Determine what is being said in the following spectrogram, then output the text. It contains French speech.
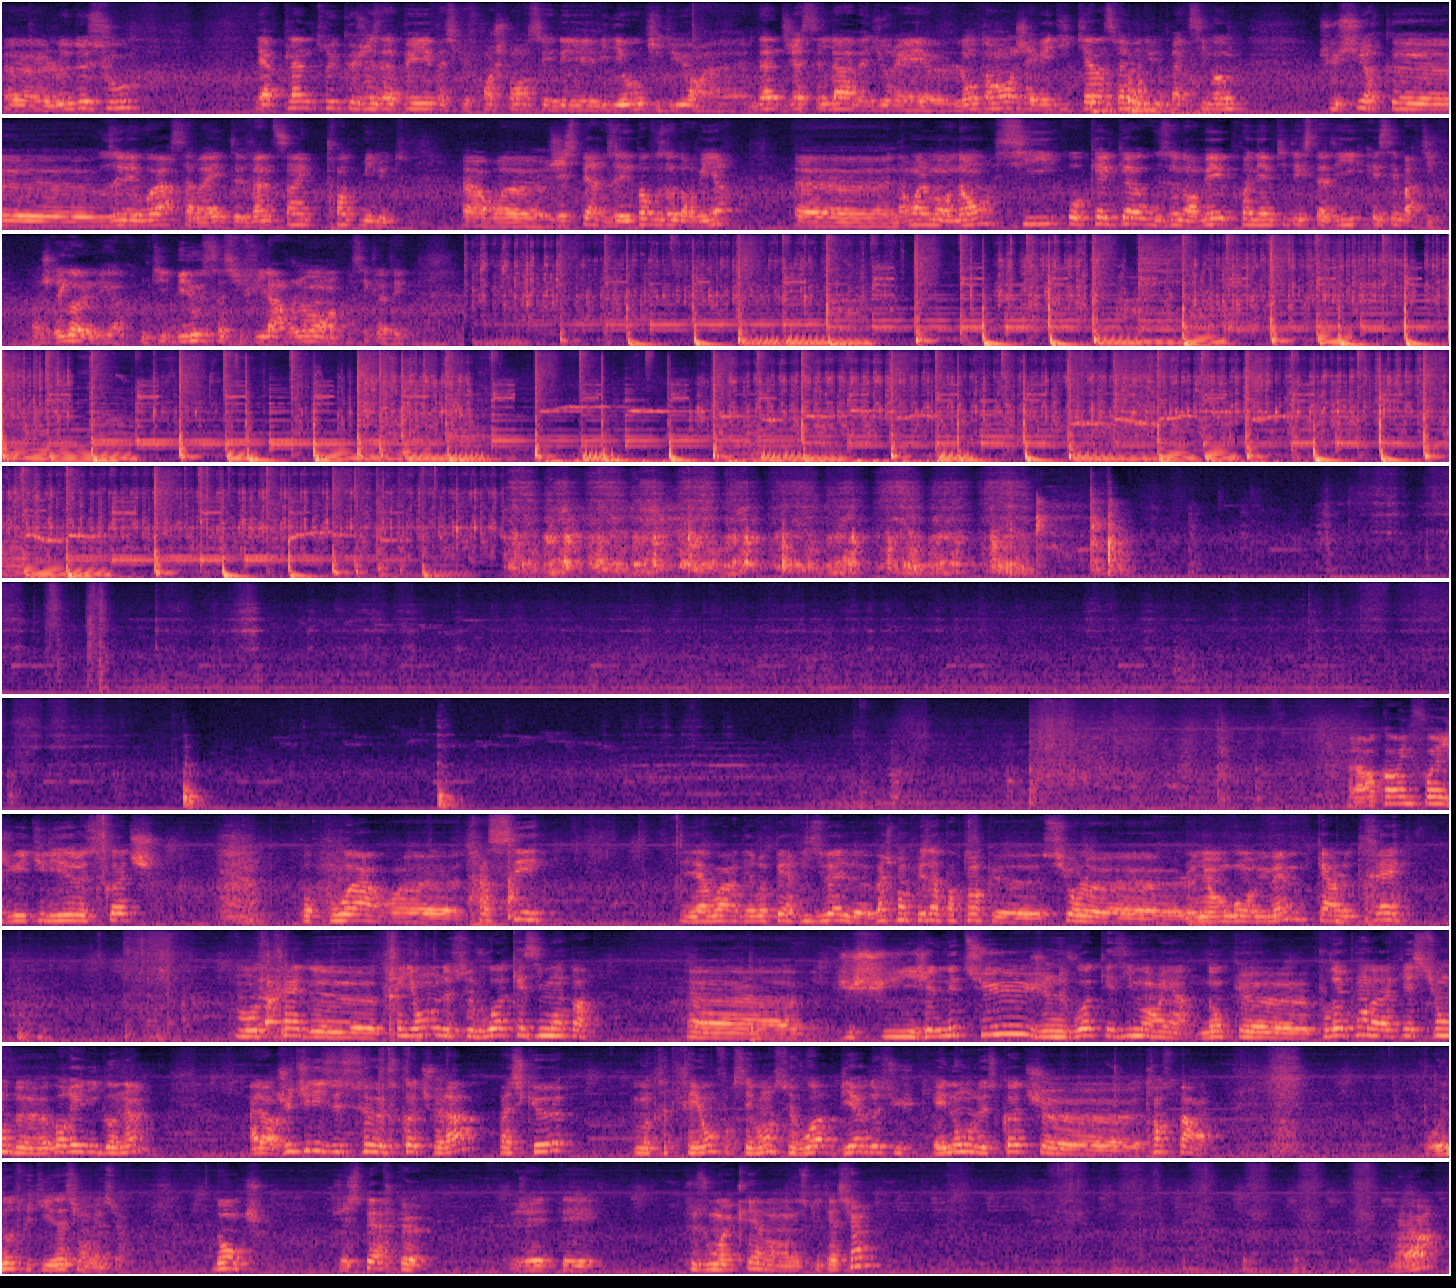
le dessous, il y a plein de trucs que j'ai zappé parce que franchement c'est des vidéos qui durent. Euh, là déjà celle-là va durer euh, longtemps. J'avais dit 15-20 minutes maximum. Je suis sûr que vous allez voir ça va être 25-30 minutes. Alors euh, j'espère que vous n'allez pas vous endormir. normalement non. Si auquel cas vous vous endormez, prenez un petit ecstasy et c'est parti. je rigole les gars. Une petite binouse ça suffit largement hein, pour s'éclater. Une fois, je vais utiliser le scotch pour pouvoir euh, tracer et avoir des repères visuels vachement plus importants que sur le, le en lui-même, car le trait, mon trait de crayon ne se voit quasiment pas. Euh, j'ai le nez dessus, je ne vois quasiment rien. Donc euh, pour répondre à la question de Aurélie Gonin, alors j'utilise ce scotch là parce que mon trait de crayon forcément se voit bien dessus et non le scotch euh, transparent. Pour une autre utilisation bien sûr. Donc j'espère que j'ai été plus ou moins clair dans mon explication. Voilà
